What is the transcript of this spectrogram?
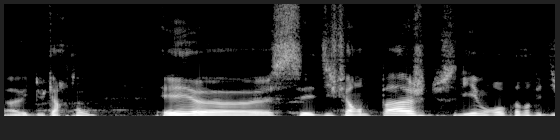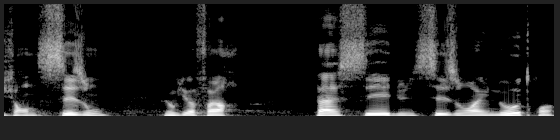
avec du carton. Et ces différentes pages de ce livre représentent les différentes saisons. Donc il va falloir passer d'une saison à une autre.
